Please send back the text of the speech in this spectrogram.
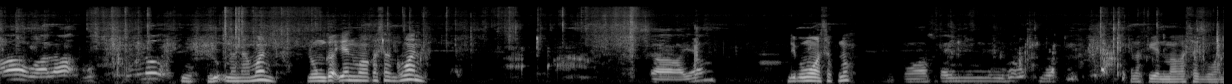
Ah, wala. Bukulo. Buklo na naman. Lungga yan mga kasagwan. Sayang. Hindi pumasok no? Pumasok kayo ng linggo. Laki. Malaki yan mga kasagwan.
